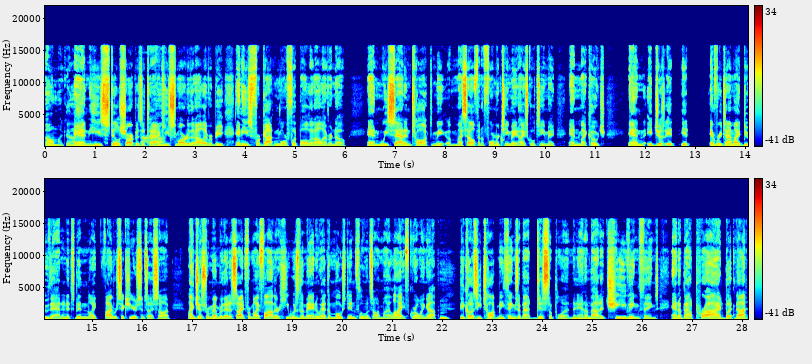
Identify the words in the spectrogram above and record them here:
Oh my God! And he's still sharp as a tack. He's smarter than I'll ever be, and he's forgotten more football than I'll ever know. And we sat and talked, me, uh, myself and a former teammate, high school teammate, and my coach. And it just it it every time I do that, and it's been like five or six years since I saw him. I just remember that aside from my father, he was the man who had the most influence on my life growing up hmm. because he taught me things about discipline mm-hmm. and about achieving things and about pride, but not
